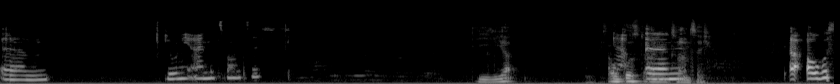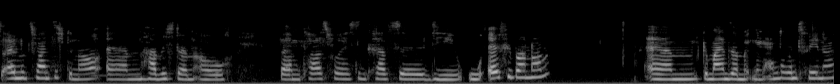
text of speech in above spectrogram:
ähm, Juni 21, ja. August ähm, 21. August 21, genau, ähm, habe ich dann auch beim KSV Hessen Kassel die U11 übernommen, ähm, gemeinsam mit einem anderen Trainer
